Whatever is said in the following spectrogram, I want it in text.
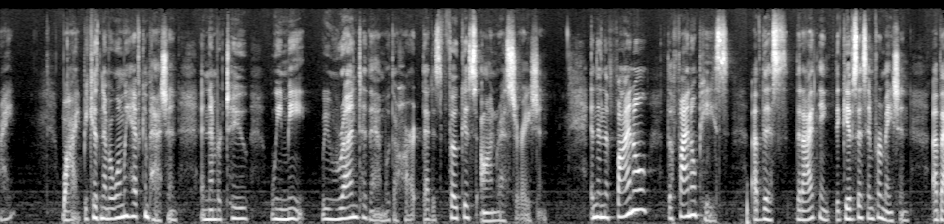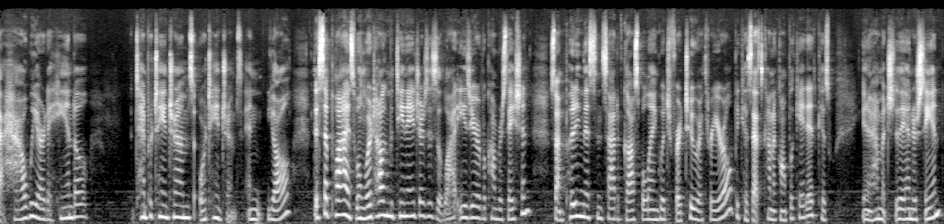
right? Why? Because number one, we have compassion, and number two, we meet we run to them with a heart that is focused on restoration. And then the final the final piece of this that I think that gives us information about how we are to handle temper tantrums or tantrums. And y'all, this applies when we're talking with teenagers, it's a lot easier of a conversation. So I'm putting this inside of gospel language for a two or three year old because that's kind of complicated because, you know, how much do they understand?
